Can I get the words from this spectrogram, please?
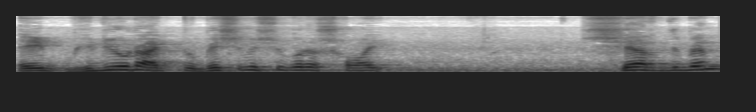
এই ভিডিওটা একটু বেশি বেশি করে সবাই শেয়ার দিবেন,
